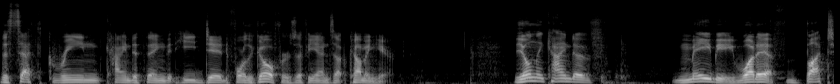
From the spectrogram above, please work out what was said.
the Seth Green kind of thing that he did for the Gophers if he ends up coming here. The only kind of maybe, what if, but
